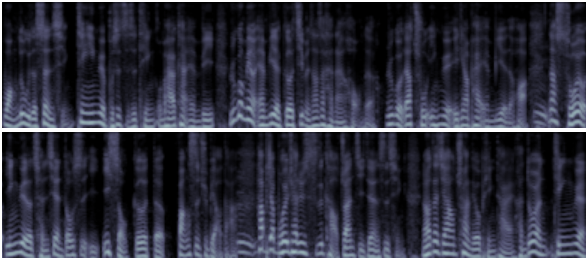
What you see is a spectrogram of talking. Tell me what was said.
网络的盛行，听音乐不是只是听，我们还要看 MV。如果没有 MV 的歌，基本上是很难红的。如果要出音乐，一定要拍 MV 的话，那所有音乐的呈现都是以一首歌的方式去表达。嗯，他比较不会再去思考专辑这件事情。然后再加上串流平台，很多人听音乐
